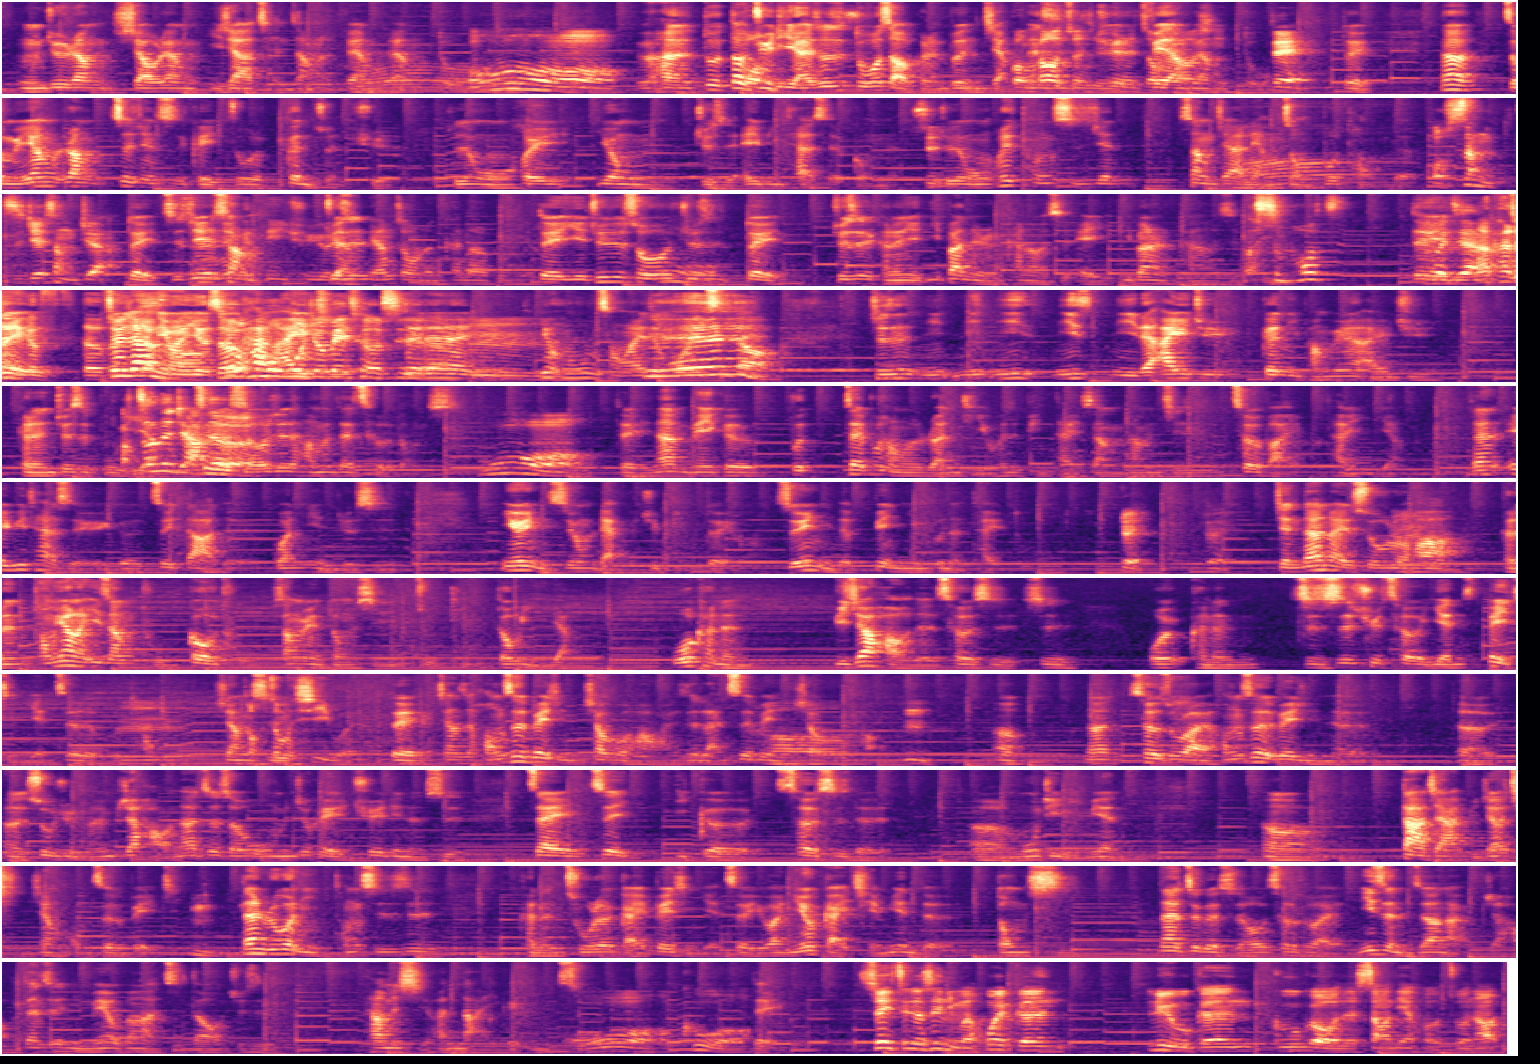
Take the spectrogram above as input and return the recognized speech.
我们就让销量一下成长了非常非常多。哦，很多到具体来说是多少可能不能讲，广告准确的重非常非常多。对对，那怎么样让这件事可以做得更准确？就是我们会用就是 A/B test 的功能，是就是我们会同时间上架两种不同的，哦上直接上架，对，直接上那个地区有就是两两种人看到的不一样。对，也就是说，哦。就是、对，就是可能有一半的人看到的是 A，一半人看到的是 B。啊什么？对。会这样？然后看到一个得分就像你们有时候看 IG 默就被测试对对对，嗯。用户从来就不会知道，就是你你你你你的 IG 跟你旁边的 IG 可能就是不一样，哦真的假的这个时候就是他们在测东西。哇，对，那每个不在不同的软体或是平台上，他们其实测法也不太一样。但 A/B test 有一个最大的观念，就是因为你是用两个去比对嘛，所以你的变音不能太多。对对，简单来说的话，可能同样的一张图构图上面的东西主题都一样，我可能比较好的测试是，我可能只是去测颜背景颜色的不同，像哦是这么细微，对，像是红色背景效果好，还是蓝色背景效果好？嗯嗯，那测出来红色背景的呃呃数据可能比较好，那这时候我们就可以确定的是，在这一个测试的呃母体里面，呃，大家比较倾向红色背景。嗯，但如果你同时是可能除了改背景颜色以外，你又改前面的东西，那这个时候测出来，你只能知道哪个比较好，但是你没有办法知道就是他们喜欢哪一个因素。哦，好酷哦。对，所以这个是你们会跟，例如跟 Google 的商店合作，然后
